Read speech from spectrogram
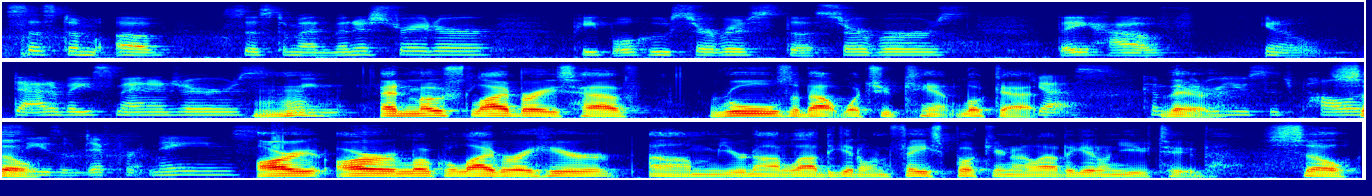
system of system administrator, people who service the servers. They have, you know, database managers. Mm-hmm. I mean, And most libraries have rules about what you can't look at. yes, computer there. usage policies of different names. Our our local library here, um, you're not allowed to get on Facebook. You're not allowed to get on YouTube. So,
